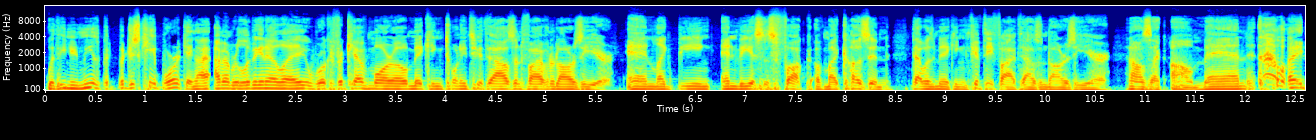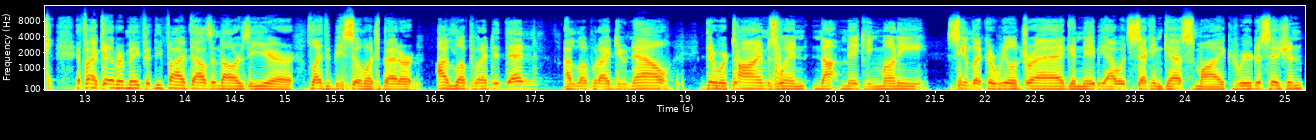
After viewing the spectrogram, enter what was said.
within your means, but, but just keep working. I, I remember living in LA, working for Kev Morrow, making $22,500 a year, and like being envious as fuck of my cousin that was making $55,000 a year. And I was like, oh man, like if I could ever make $55,000 a year, life would be so much better. I loved what I did then. I love what I do now. There were times when not making money seemed like a real drag and maybe I would second guess my career decision,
